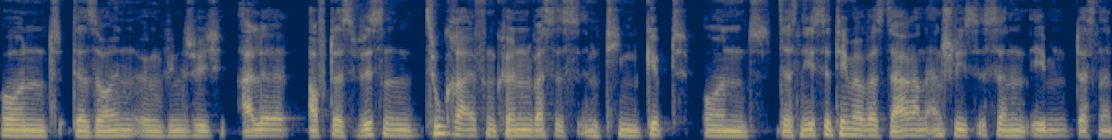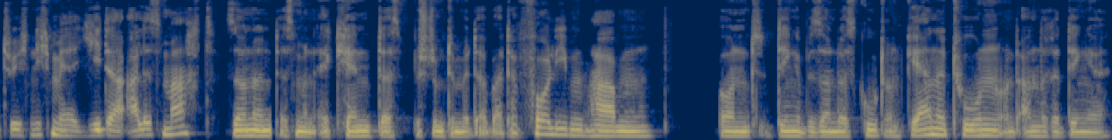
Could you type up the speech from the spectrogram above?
Und da sollen irgendwie natürlich alle auf das Wissen zugreifen können, was es im Team gibt. Und das nächste Thema, was daran anschließt, ist dann eben, dass natürlich nicht mehr jeder alles macht, sondern dass man erkennt, dass bestimmte Mitarbeiter Vorlieben haben und Dinge besonders gut und gerne tun und andere Dinge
